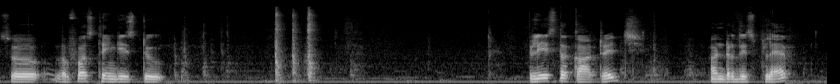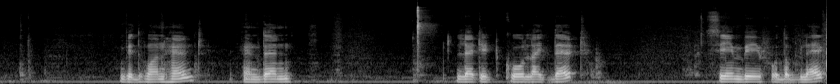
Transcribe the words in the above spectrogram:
So the first thing is to place the cartridge under this flap with one hand and then let it go like that. Same way for the black.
